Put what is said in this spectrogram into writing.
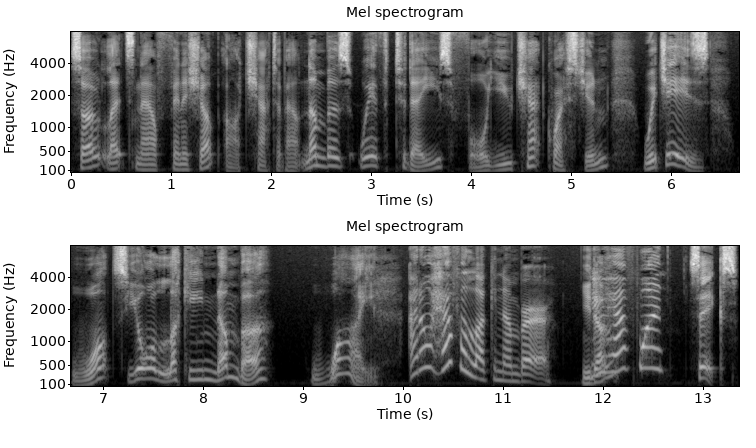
So let's now finish up our chat about numbers with today's For You chat question, which is What's your lucky number? Why? I don't have a lucky number. You Do don't? you have one? Six.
